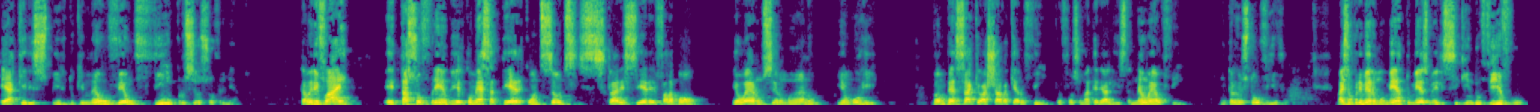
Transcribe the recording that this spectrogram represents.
É aquele espírito que não vê um fim para o seu sofrimento. Então ele vai, ele está sofrendo e ele começa a ter condição de se esclarecer. Ele fala: Bom, eu era um ser humano e eu morri. Vamos pensar que eu achava que era o fim, que eu fosse um materialista. Não é o fim. Então eu estou vivo. Mas no primeiro momento, mesmo ele seguindo vivo,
